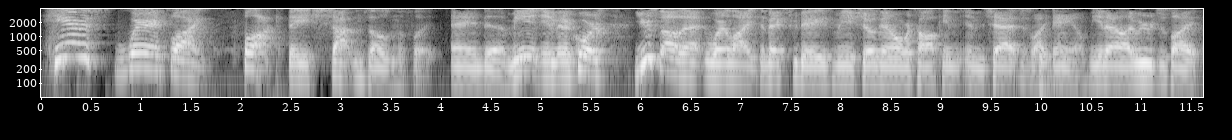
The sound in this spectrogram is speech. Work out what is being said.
Here's where it's like, fuck, they shot themselves in the foot. And uh, me and, and of course you saw that where like the next few days me and Shogun were talking in the chat, just like, damn, you know, like, we were just like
